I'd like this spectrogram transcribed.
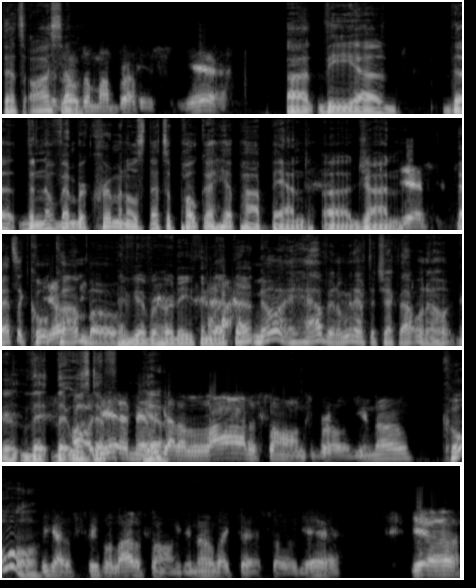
That's awesome. Those are my brothers. Yeah. Uh, the uh, the the November Criminals. That's a polka hip hop band. Uh, John, Yes. That's a cool Yep. combo. have you ever heard anything like that? No, I haven't. I'm gonna have to check that one out. That, that, that was oh def- yeah, man. We got a lot of songs, bro. You know, Cool. we got a super a lot of songs. You know, like that. So yeah, yeah.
